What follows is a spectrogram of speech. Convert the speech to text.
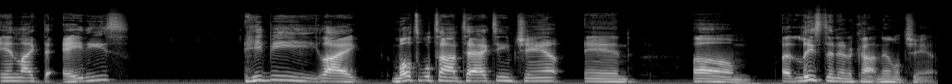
in like the '80s, he'd be like multiple time tag team champ and um at least an intercontinental champ.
